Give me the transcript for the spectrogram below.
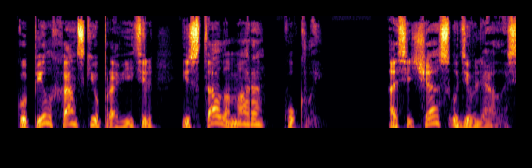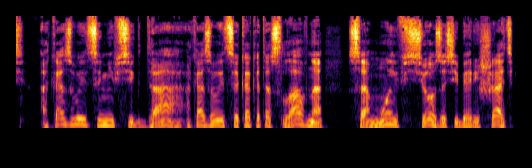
Купил ханский управитель, и стала Мара куклой. А сейчас удивлялась, Оказывается, не всегда, оказывается, как это славно, самой все за себя решать,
